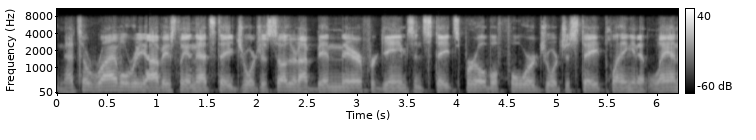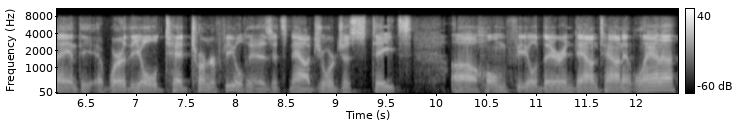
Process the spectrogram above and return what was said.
And that's a rivalry, obviously, in that state, Georgia Southern. I've been there for games in Statesboro before. Georgia State playing in Atlanta, and the, where the old Ted Turner Field is. It's now Georgia State's uh, home field there in downtown Atlanta.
